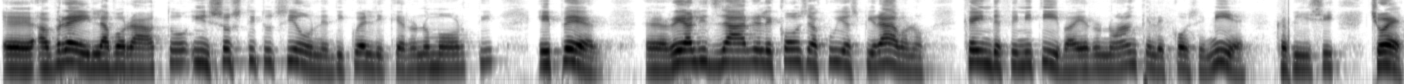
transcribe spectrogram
eh, avrei lavorato in sostituzione di quelli che erano morti e per eh, realizzare le cose a cui aspiravano, che in definitiva erano anche le cose mie, capisci? Cioè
